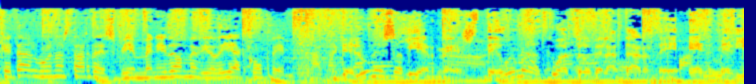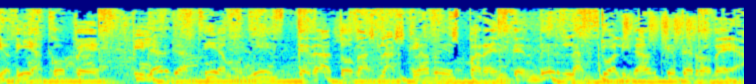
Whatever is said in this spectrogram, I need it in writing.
¿Qué tal? Buenas tardes. Bienvenido a Mediodía Cope. De lunes a viernes, de 1 a 4 de la tarde, en Mediodía Cope, Pilar García Muñiz te da todas las claves para entender la actualidad que te rodea.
